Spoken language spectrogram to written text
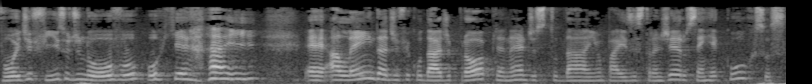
Foi difícil de novo, porque aí é, além da dificuldade própria né, de estudar em um país estrangeiro sem recursos,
